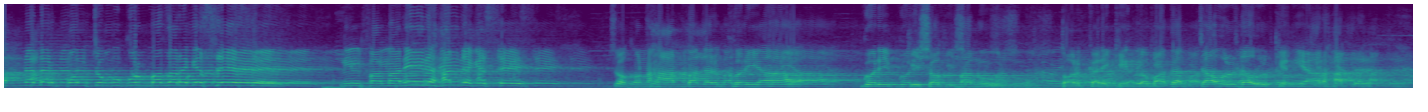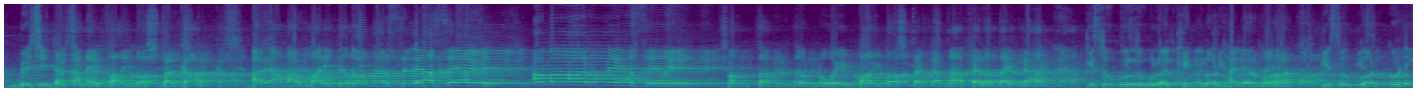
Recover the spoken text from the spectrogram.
আপনাদের পঞ্চপুকুর বাজারে গেছে, নীলফামারির হাটে গেছে। যখন হাট বাজার করিয়া গরিব কৃষক মানুষ, তরকারি কিনলো বাজার, চাউল ডাউল কিনে আর হাতে বেশি টাকা নেই, পাঁচ, দশ টাকা। আরে আমার বাড়িতে তো আমার ছেলে আছে, আমার মেয়ে আছে। সন্তানের জন্য ওই পাঁচ, দশ টাকা না ফেরতাই না। কিছু গুলগুলা কিনলো ঢাইলের বড়া, কিছু কটকটি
